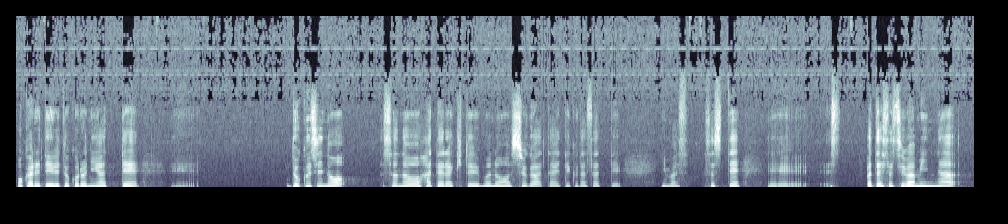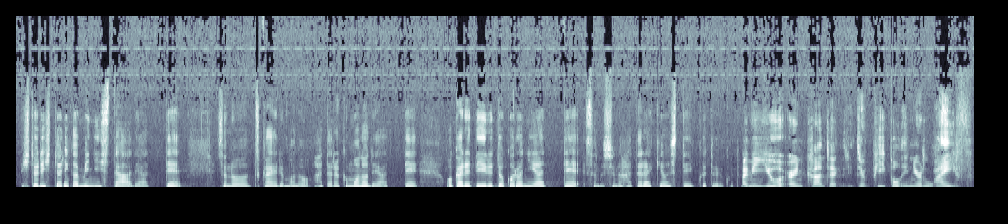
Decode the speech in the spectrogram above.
置かれているところにあって、えー、独自のその働きというものを主が与えてくださっています。そして、えー、私たちはみんな一人一人がミニスターであって、その使えるもの働くものであって置かれているところにあってその主の働きをしていくということ I mean, you are in contact, there are people in your life.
